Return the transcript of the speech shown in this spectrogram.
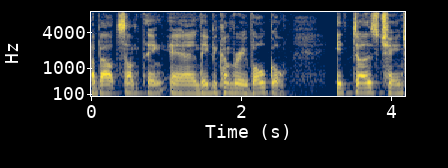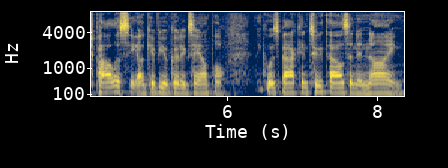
about something and they become very vocal, it does change policy. I'll give you a good example. I think it was back in 2009.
